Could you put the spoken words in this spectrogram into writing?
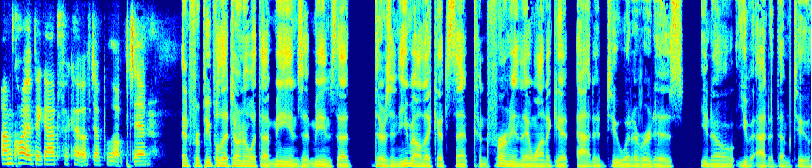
I'm quite a big advocate of double opt-in. And for people that don't know what that means, it means that there's an email that gets sent confirming they want to get added to whatever it is, you know, you've added them to.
